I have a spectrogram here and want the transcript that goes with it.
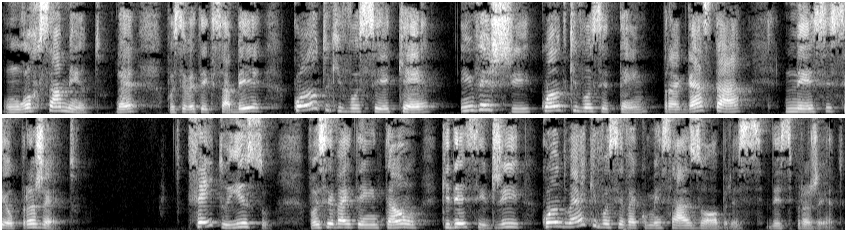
um orçamento, né? Você vai ter que saber quanto que você quer investir, quanto que você tem para gastar nesse seu projeto. Feito isso, você vai ter então que decidir quando é que você vai começar as obras desse projeto.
